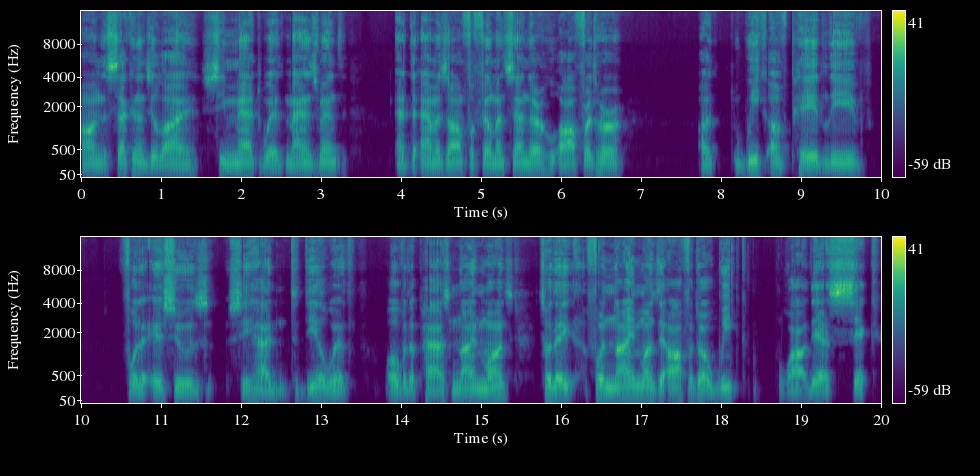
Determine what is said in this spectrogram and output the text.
on the 2nd of July, she met with management at the Amazon Fulfillment Center who offered her a week of paid leave for the issues she had to deal with over the past nine months. So they, for nine months, they offered her a week. Wow, they're sick.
